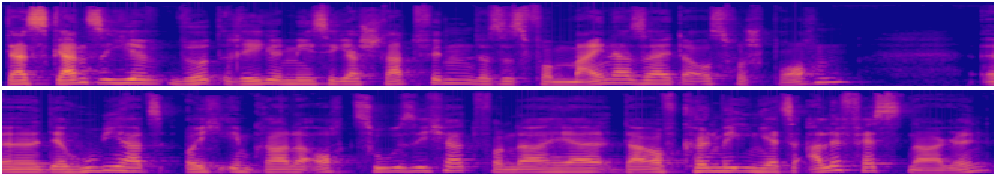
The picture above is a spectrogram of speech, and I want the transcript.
Das Ganze hier wird regelmäßiger stattfinden. Das ist von meiner Seite aus versprochen. Äh, der Hubi hat es euch eben gerade auch zugesichert. Von daher, darauf können wir ihn jetzt alle festnageln.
